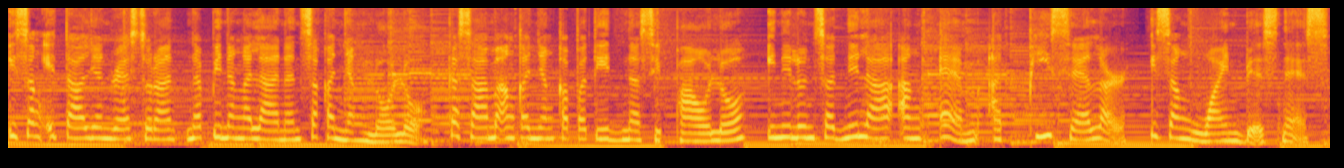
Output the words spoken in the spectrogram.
isang Italian restaurant na pinangalanan sa kanyang lolo. Kasama ang kanyang kapatid na si Paolo, inilunsad nila ang M at P Cellar, isang wine business.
